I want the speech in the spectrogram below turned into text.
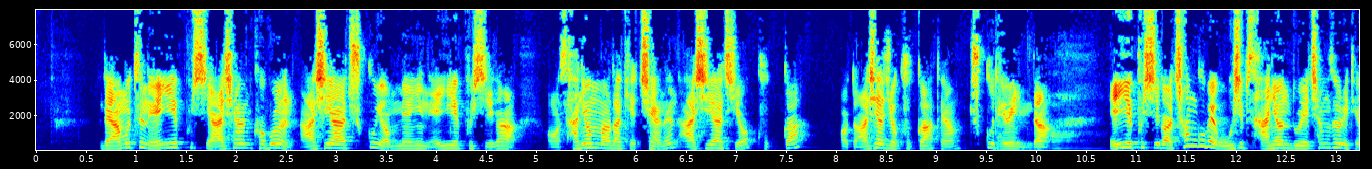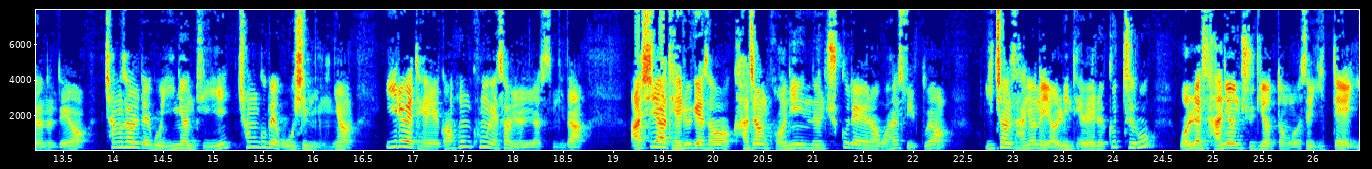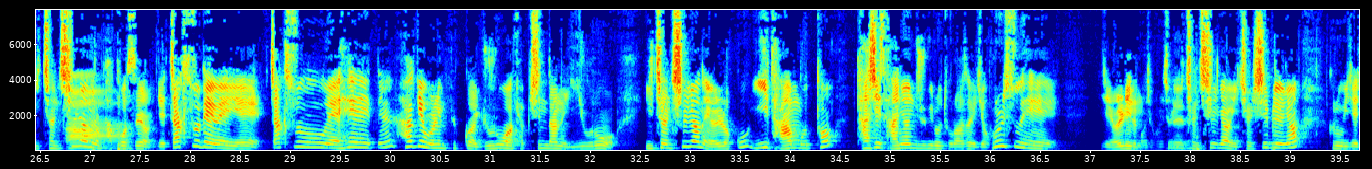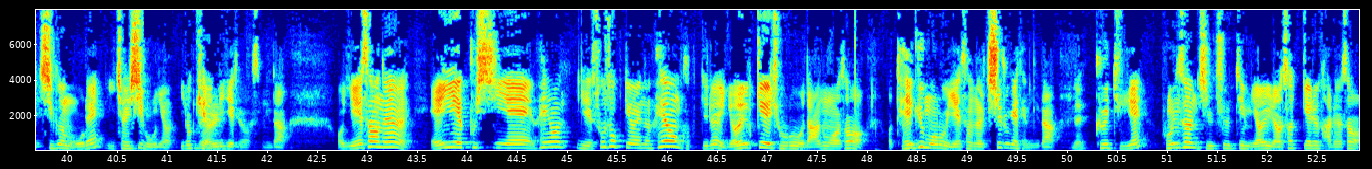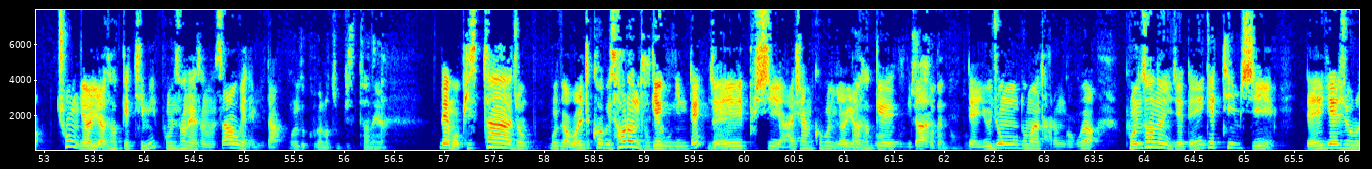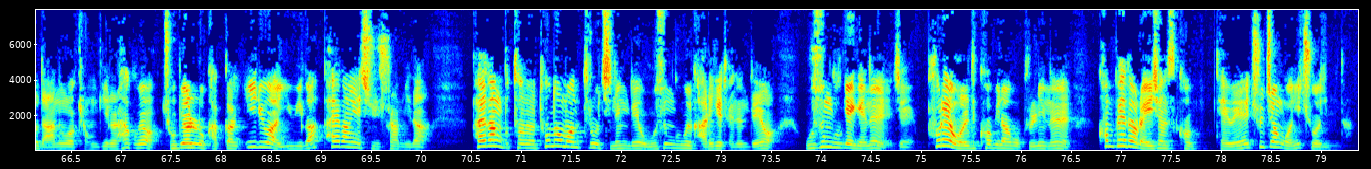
네, 아무튼 AFC 아시안컵은 아시아 축구 연맹인 AFC가 4년마다 개최하는 아시아 지역 국가 어떤 아시아 지역 국가 대항 축구 대회입니다. 아, AFC가 1954년도에 창설이 되었는데요. 창설되고 2년 뒤인 1956년 1회 대회가 홍콩에서 열렸습니다. 아시아 대륙에서 가장 권위 있는 축구 대회라고 할 수 있고요. 2004년에 열린 대회를 끝으로 원래 4년 주기였던 것을 이때 2007년으로 아. 바꿨어요. 이게 짝수 대회에 짝수의 해를 하계 올림픽과 유로와 겹친다는 이유로 2007년에 열렸고 이 다음부터 다시 4년 주기로 돌아서 이제 홀수 해 이제 열리는 거죠. 그래서 네네. 2007년, 2011년 그리고 이제 지금 올해 2015년 이렇게 네. 열리게 되었습니다. 어, 예선은 AFC에 회원 예, 소속되어 있는 회원국들을 10개 조로 나누어서 어, 대규모로 예선을 치르게 됩니다. 네. 그 뒤에 본선 진출팀 16개를 가려서 총 16개 팀이 본선에서는 싸우게 됩니다. 월드컵이랑 좀 비슷하네요. 네, 뭐 비슷하죠. 그러니까 월드컵이 32개국인데 이제 네. AFC 아시안컵은 16개국이다. 취소된 정도. 네, 요 정도만 다른 거고요. 본선은 이제 4개 팀씩 4개 조로 나누어 경기를 하고요. 조별로 각각 1위와 2위가 8강에 진출합니다. 8강부터는 토너먼트로 진행되어 우승국을 가리게 되는데요. 우승국에게는 이제 pre 월드컵이라고 불리는 컨페더레이션스 컵 대회에 출전권이 주어집니다.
